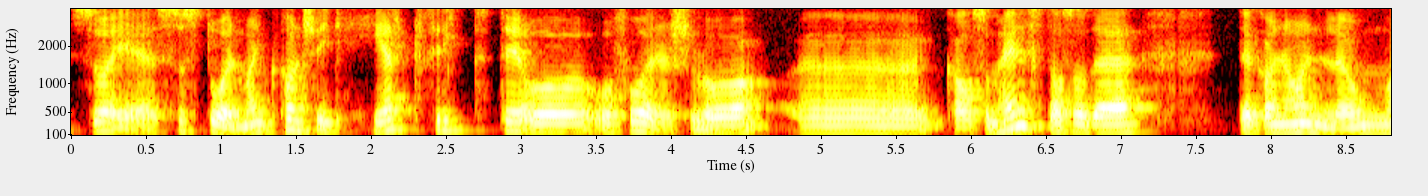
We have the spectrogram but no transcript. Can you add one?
så, er, så står man kanskje ikke helt fritt til å, å foreslå uh, hva som helst. Altså det, det kan handle om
